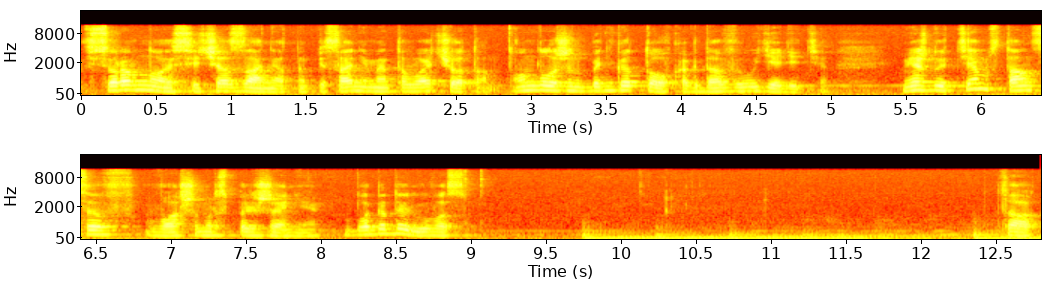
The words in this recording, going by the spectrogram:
все равно сейчас занят написанием этого отчета. Он должен быть готов, когда вы уедете. Между тем, станция в вашем распоряжении. Благодарю вас. Так,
